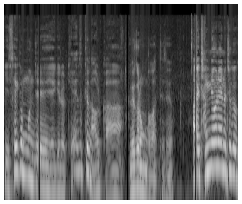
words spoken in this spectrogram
이 세금 문제 얘기를 계속해서 나올까? 왜 그런 것 같으세요? 아니 작년에는 제가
